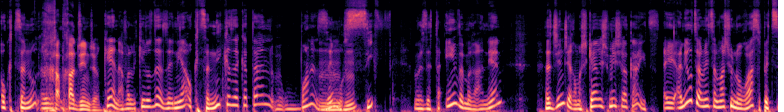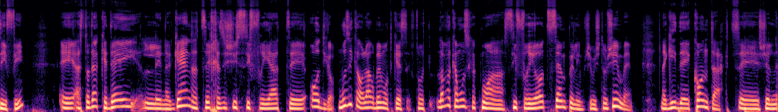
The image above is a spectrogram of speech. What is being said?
עוקצנות. חתיכת ג'ינג'ר. כן, אבל כאילו זה, זה נהיה עוקצני כזה קטן, ובואנה, זה מהמם. מוסיף, וזה טעים ומרענן. אז ג'ינג'ר, המשקה הרשמי של הקיץ. אה, אני רוצה להמליץ על משהו נורא ספציפי. אה, אז אתה יודע, כדי לנגן, אתה צריך איזושהי ספריית אה, אודיו. מוזיקה עולה הרבה מאוד כסף. זאת אומרת, לאו דווקא מוזיקה כמו הספריות סמפלים שמשתמשים בהם. נגיד Kontakt של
